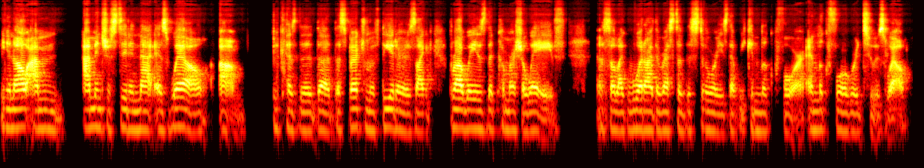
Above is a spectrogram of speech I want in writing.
You know, I'm I'm interested in that as well. Um, because the the the spectrum of theater is like Broadway is the commercial wave. And so like what are the rest of the stories that we can look for and look forward to as well?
